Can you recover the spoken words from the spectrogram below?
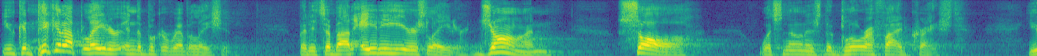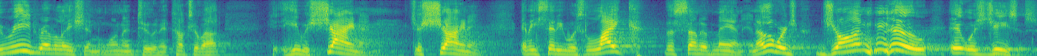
You can pick it up later in the book of Revelation. But it's about 80 years later. John saw what's known as the glorified Christ. You read Revelation 1 and 2, and it talks about he was shining, just shining. And he said he was like the Son of Man. In other words, John knew it was Jesus.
